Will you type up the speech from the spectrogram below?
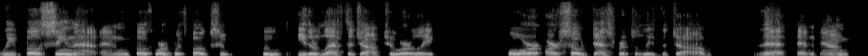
we've both seen that, and we both worked with folks who who either left the job too early, or are so desperate to leave the job that, and and I'm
